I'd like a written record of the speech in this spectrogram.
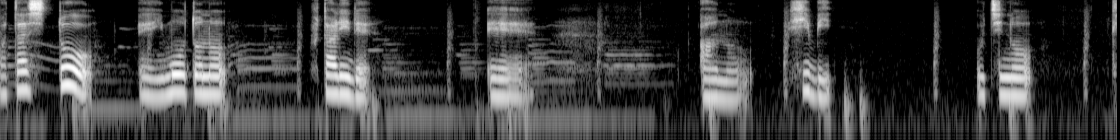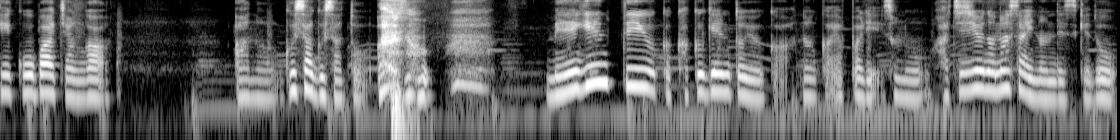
私と、えー、妹の2人でえー、あの日々うちの恵子おばあちゃんがあのぐさぐさとあの名言っていうか格言というかなんかやっぱりその87歳なんですけど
